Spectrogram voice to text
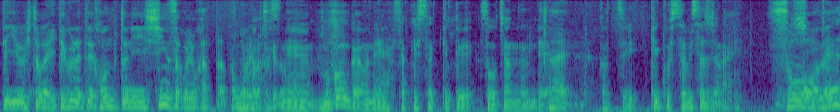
っていう人がいてくれて本当に心底良かったと思いますけど。ね、まあ、今回はね作詞作曲そうちゃんなんで、はい。がっつり。結構久々じゃない？そうね。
